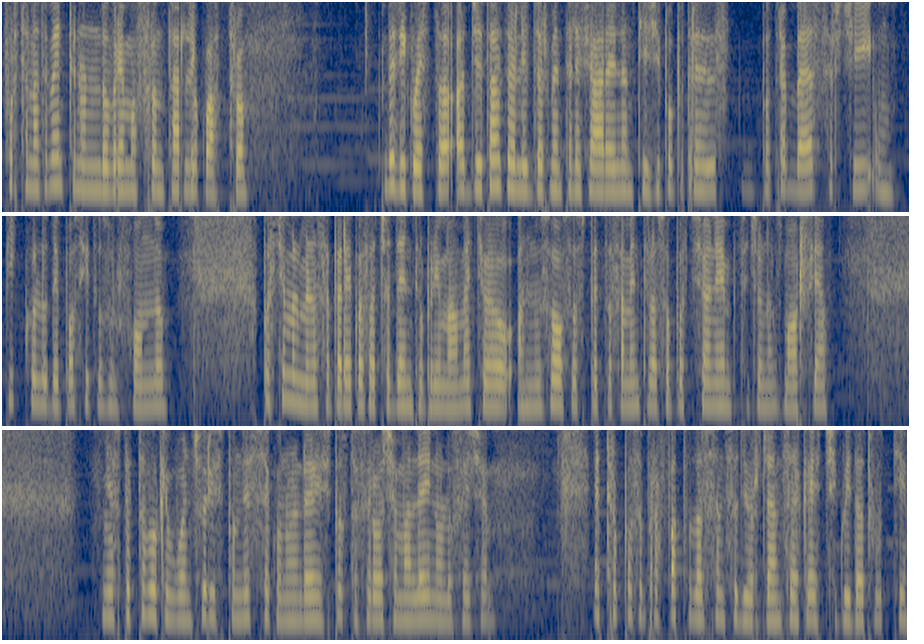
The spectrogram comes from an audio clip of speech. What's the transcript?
Fortunatamente non dovremo affrontarli quattro. Bevi questo, agitate leggermente le fiale in anticipo, potre, potrebbe esserci un piccolo deposito sul fondo. Possiamo almeno sapere cosa c'è dentro prima. Matthew annusò sospettosamente la sua pozione e fece una smorfia. Mi aspettavo che Wanchu rispondesse con una risposta feroce, ma lei non lo fece. È troppo sopraffatto dal senso di urgenza che ci guida tutti.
